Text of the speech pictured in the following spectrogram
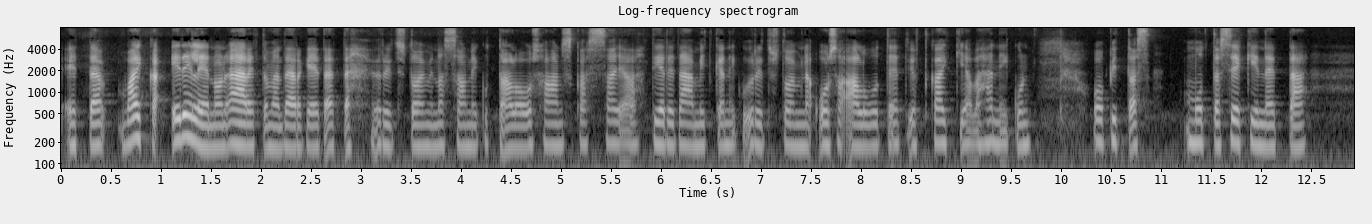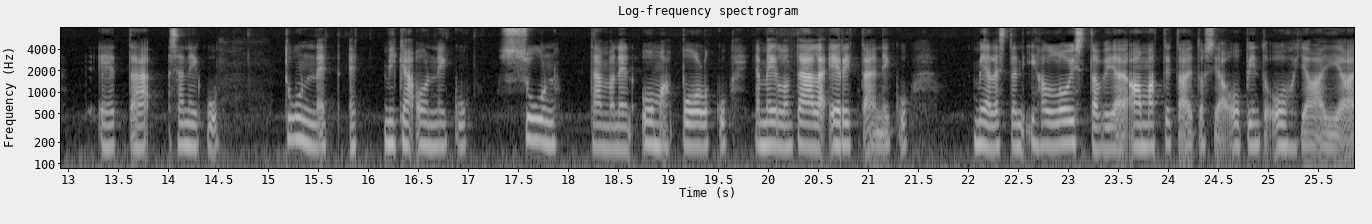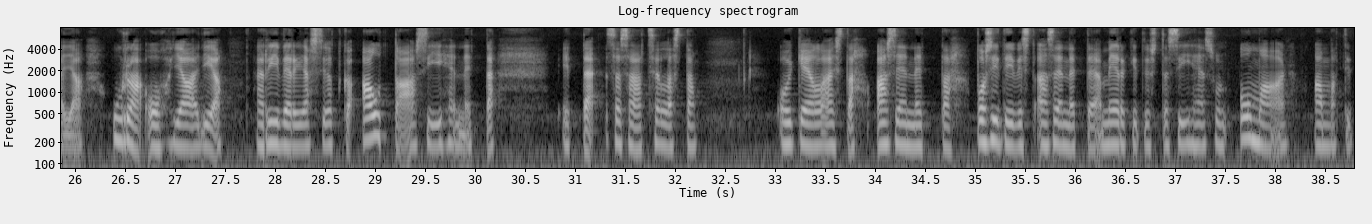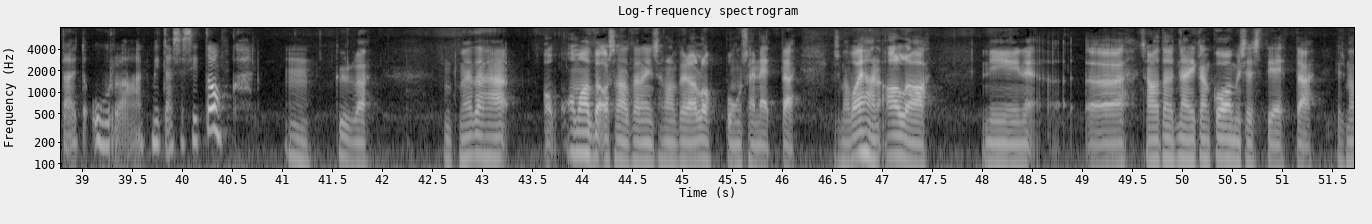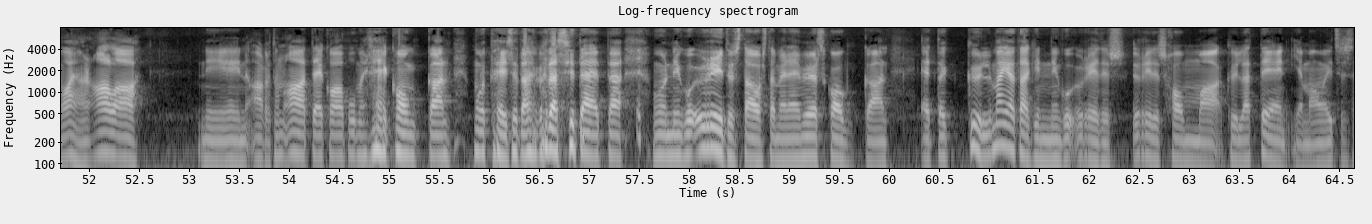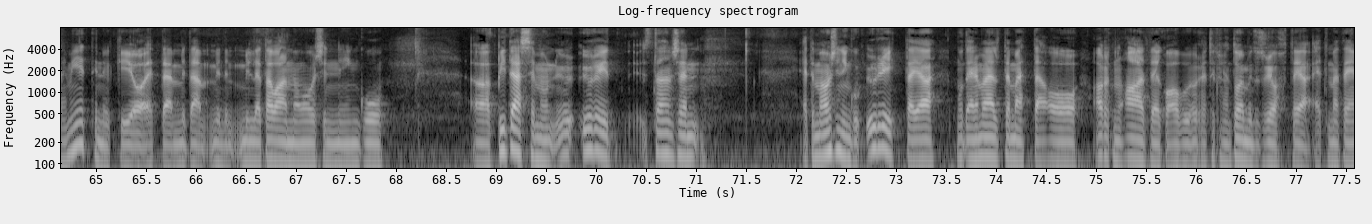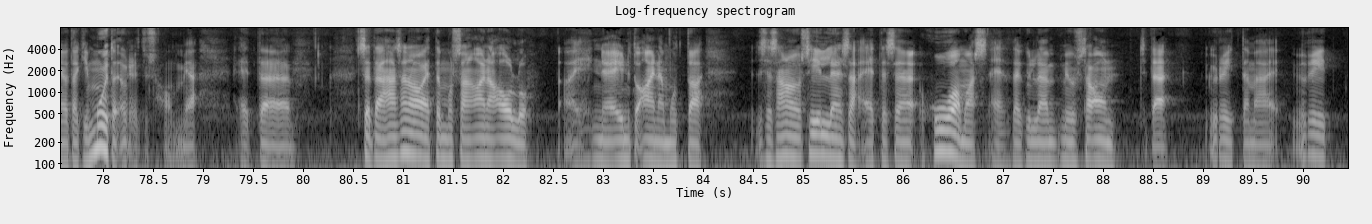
että vaikka edelleen on äärettömän tärkeää, että yritystoiminnassa on niin kuin ja tiedetään, mitkä niin kuin yritystoiminnan osa-alueet, jotka kaikkia vähän niin kuin opittaisiin, mutta sekin, että, että sä niin kuin tunnet, että mikä on niin kuin sun tämmöinen oma polku. Ja meillä on täällä erittäin niin kuin mielestäni ihan loistavia ja ammattitaitoisia opintoohjaajia ja uraohjaajia Riveriassa, jotka auttaa siihen, että, että sä saat sellaista oikeanlaista asennetta, positiivista asennetta ja merkitystä siihen sun omaan ammattitaitouraan, mitä se sitten onkaan. Mm, kyllä. Mutta mä tähän omalta osaltani sanon vielä loppuun sen, että jos mä vaihan alaa, niin öö, sanotaan nyt näin ikään koomisesti, että jos mä vaihan alaa, niin Artun ATK-apu menee konkkaan, mutta ei se tarkoita sitä, että mun niinku, yritystausta menee myös konkkaan. Että kyllä mä jotakin niinku, yritys, yrityshommaa kyllä teen, ja mä oon itse asiassa miettinytkin jo, että mitä, millä tavalla mä voisin niinku, pitää se mun yrit, sen että mä olisin niinku yrittäjä, mutta en välttämättä ole Artun ATK-yrityksen toimitusjohtaja, että mä teen jotakin muita yrityshommia. Että se tähän sanoo, että musta on aina ollut, tai ne ei nyt aina, mutta se sanoi silleensä, että se huomas, että kyllä minussa on sitä yrittämää, yrit,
